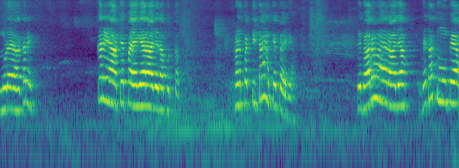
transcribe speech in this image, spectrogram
ਮੁੜਿਆ ਘਰੇ? ਘਰੇ ਆ ਕੇ ਪੈ ਗਿਆ ਰਾਜੇ ਦਾ ਪੁੱਤ। ਹਣ ਪੱਟੀ ਧਾਣ ਕੇ ਪੈ ਗਿਆ। ਤੇ ਬਾਹਰੋਂ ਆਇਆ ਰਾਜਾ, ਬੇਟਾ ਤੂੰ ਪਿਆ।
